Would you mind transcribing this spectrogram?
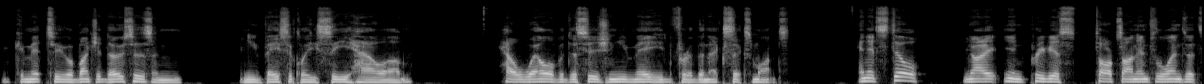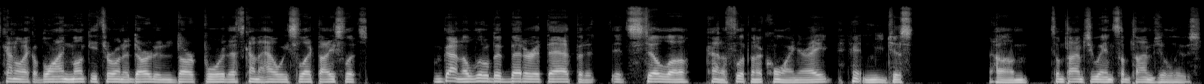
you commit to a bunch of doses and and you basically see how um how well of a decision you made for the next six months. And it's still you know, I, in previous talks on influenza, it's kind of like a blind monkey throwing a dart in a dartboard. That's kind of how we select isolates. We've gotten a little bit better at that, but it, it's still a kind of flipping a coin, right? and you just, um, sometimes you win, sometimes you lose.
